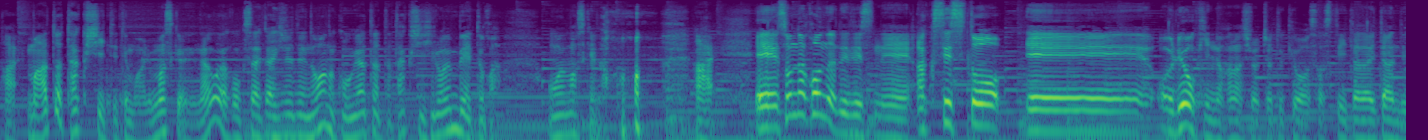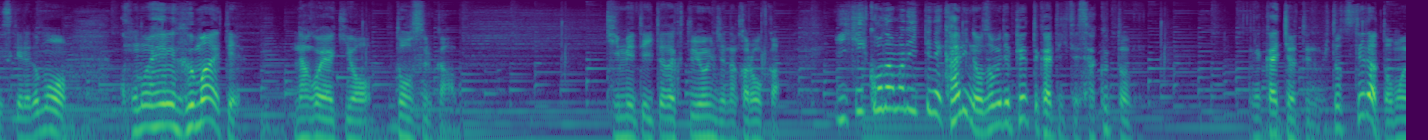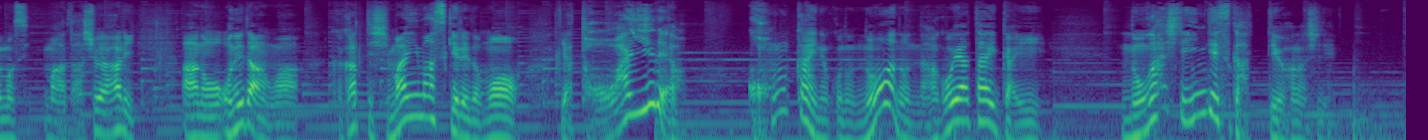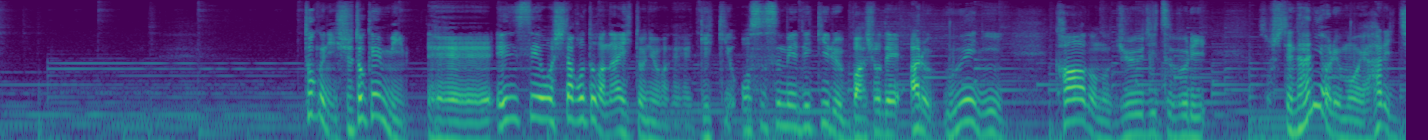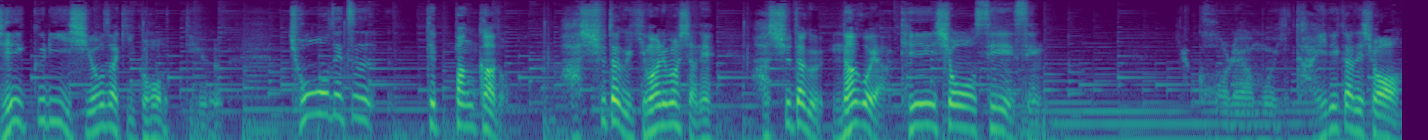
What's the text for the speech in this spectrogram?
はい。まあ、あとはタクシーって手もありますけどね、名古屋国際会議場でノアの工業だったタクシー拾えんべえとか思いますけど。はい。えー、そんなこんなでですね、アクセスと、えー、料金の話をちょっと今日はさせていただいたんですけれども、この辺踏まえて、名古屋駅をどうするか、決めていただくと良いんじゃなかろうか。行きこだまで行ってね、帰りのぞみでピュッて帰ってきてサクッと帰っちゃうっていうのも一つ手だと思います。まあ多少やはりあのお値段はかかってしまいますけれどもいやとはいえだよ。今回のこのノアの名古屋大会逃していいんですかっていう話で。特に首都圏民、えー、遠征をしたことがない人にはね激おすすめできる場所である上にカードの充実ぶりそして何よりもやはりジェイク・リー塩崎号っていう超絶鉄板カードハッシュタグ決まりましたね。ハッシュタグ名古屋継承聖戦。いやこれはもう異界でかでしょ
